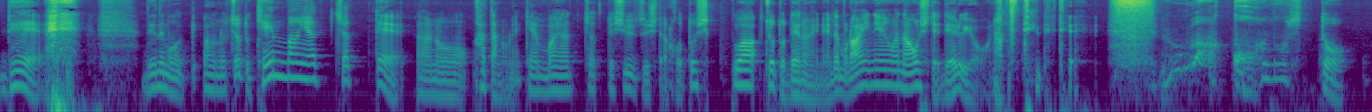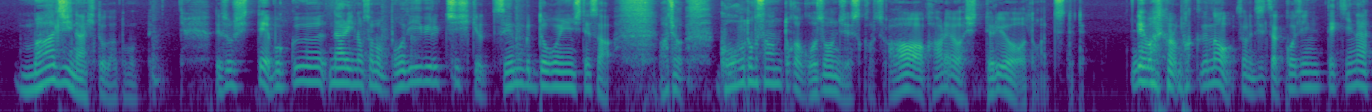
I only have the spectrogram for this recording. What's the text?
で、で、でも、あの、ちょっと鍵盤やっちゃって、あの、肩のね、鍵盤やっちゃって手術したら今年はちょっと出ないね。でも来年は直して出るよ。なんつって言ってて。うわ、この人、マジな人だと思って。で、そして僕なりのそのボディービル知識を全部動員してさ、あ、じゃあ、ゴードさんとかご存知ですかああ、彼は知ってるよ、とかっつってて。でもその僕のその実は個人的な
